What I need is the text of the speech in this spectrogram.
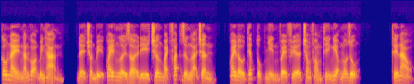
Câu này ngắn gọn bình thản, để chuẩn bị quay người rời đi Trương Bạch Phát dừng lại chân, quay đầu tiếp tục nhìn về phía trong phòng thí nghiệm nô dụng. Thế nào,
